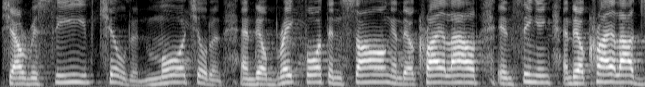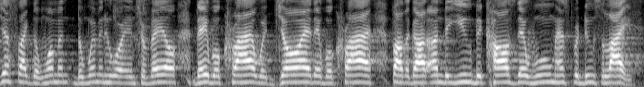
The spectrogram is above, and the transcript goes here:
shall receive children, more children. And they'll break forth in song and they'll cry aloud in singing and they'll cry aloud just like the woman, the women who are in travail. They will cry with joy. They will cry, Father God, unto you because their womb has produced life.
